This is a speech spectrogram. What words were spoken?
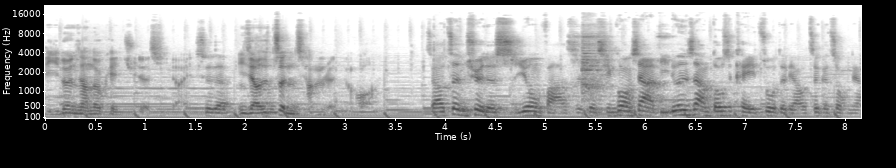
理论上都可以举得起来。是的，你只要是正常人的话。只要正确的使用法的情况下，理论上都是可以做得了这个重量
